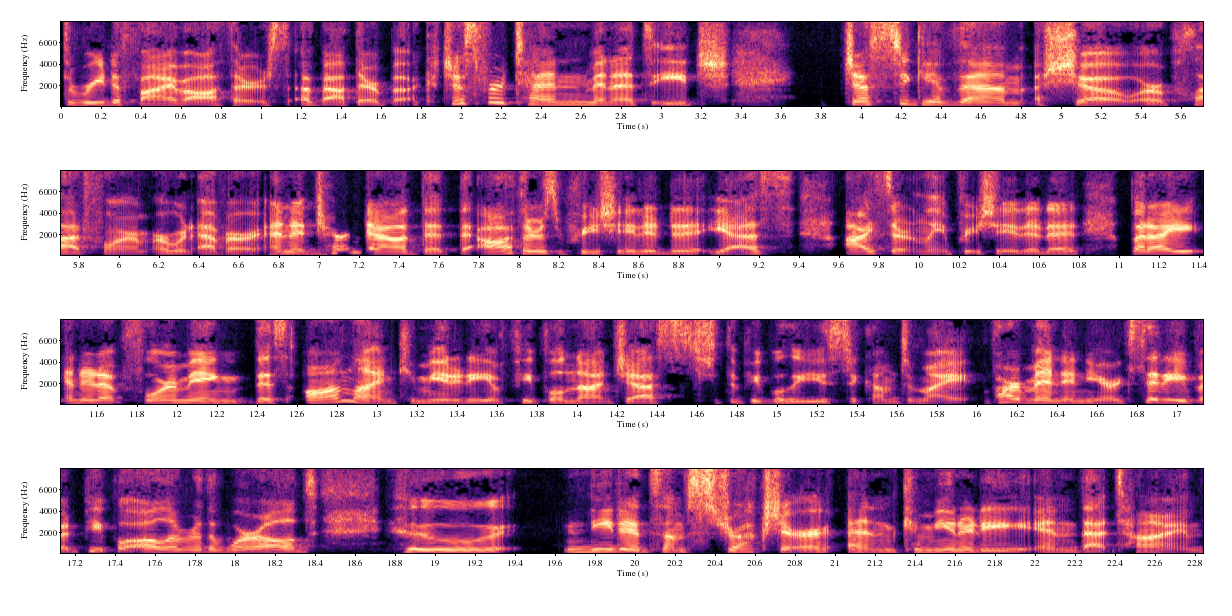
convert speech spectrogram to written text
three to five authors about their book just for 10 minutes each just to give them a show or a platform or whatever. And it mm-hmm. turned out that the authors appreciated it. Yes, I certainly appreciated it. But I ended up forming this online community of people, not just the people who used to come to my apartment in New York City, but people all over the world who needed some structure and community in that time.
